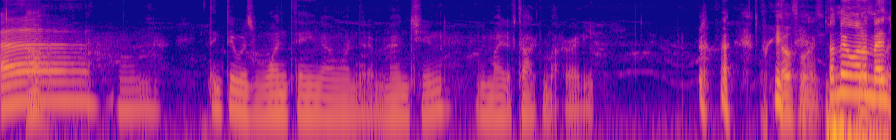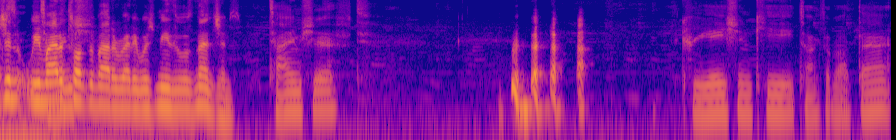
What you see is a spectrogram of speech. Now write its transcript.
Uh, Um, I think there was one thing I wanted to mention. We might have talked about already. go for it. Something I want to Go for it. mention. We might have Time talked sh- about already, which means it was mentioned. Time shift. Creation key. Talked about that.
